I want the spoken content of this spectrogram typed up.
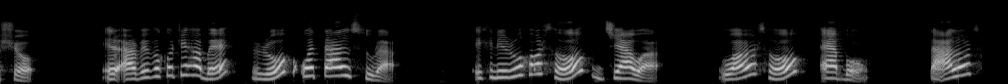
আসো। এর আরবি বাক্যটি হবে রুহ ও তাল সুরা। এখানে রুহ অর্থ যাওয়া, ওয়া অর্থ এবং, তাল অর্থ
